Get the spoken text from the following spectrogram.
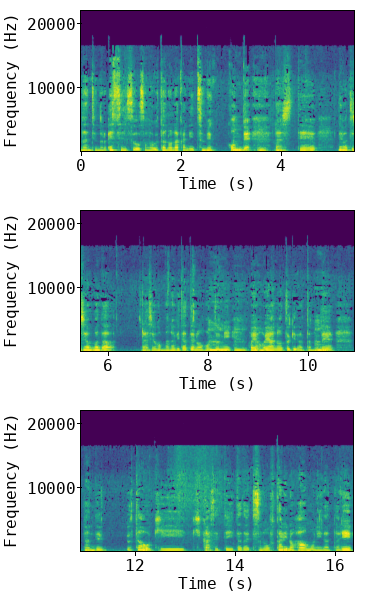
なんていうんだろうエッセンスをその歌の中に詰め込んで出して、で私はまだラジオが学びたての本当にほやほややの時だったので、なんで歌を聴聴かせていただいてそのお二人のハーモニーだったり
